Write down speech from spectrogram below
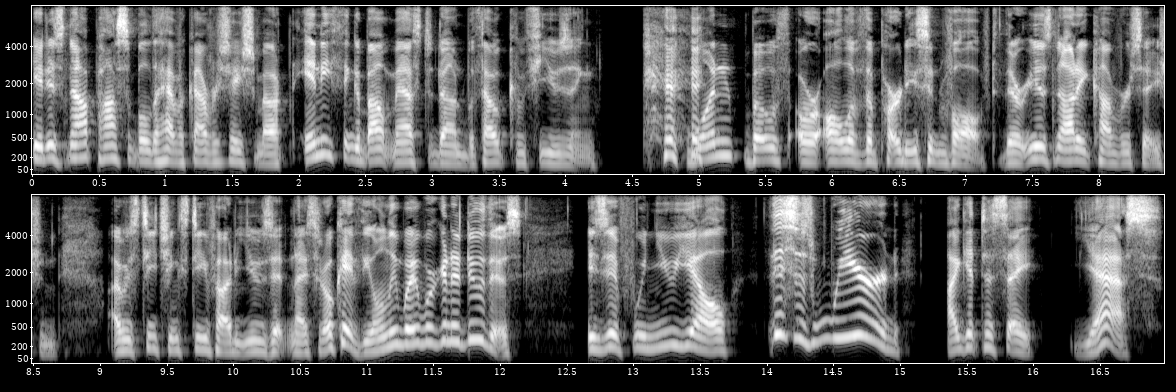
It is not possible to have a conversation about anything about Mastodon without confusing one, both, or all of the parties involved. There is not a conversation. I was teaching Steve how to use it, and I said, okay, the only way we're going to do this is if when you yell, this is weird, I get to say, yes.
